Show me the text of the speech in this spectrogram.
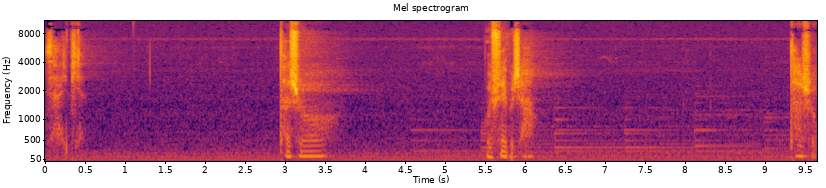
下一篇，他说：“我睡不着。”他说：“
